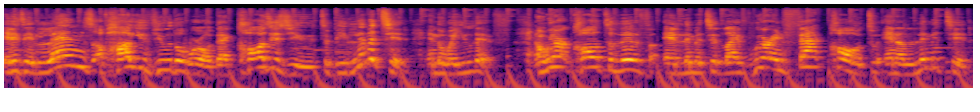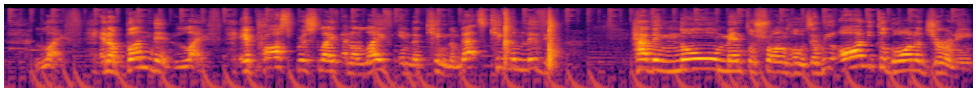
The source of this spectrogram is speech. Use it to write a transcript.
it is a lens of how you view the world that causes you to be limited in the way you live. And we aren't called to live a limited life. We are in fact called to an unlimited life, an abundant life, a prosperous life, and a life in the kingdom. That's kingdom living having no mental strongholds. And we all need to go on a journey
